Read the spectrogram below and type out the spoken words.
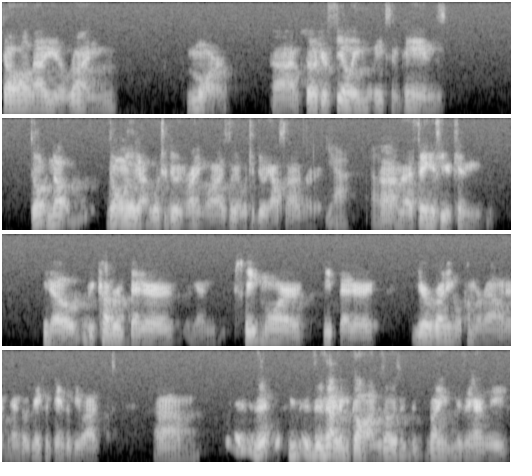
they'll allow you to run more. Um, so if you're feeling aches and pains, don't not don't only look at what you're doing running wise. Look at what you're doing outside of running. Yeah. I, like um, I think if you can, you know, recover better and sleep more, eat better, your running will come around and, and those aches and pains will be less. Um, they're not going to be gone. There's always running is inherently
